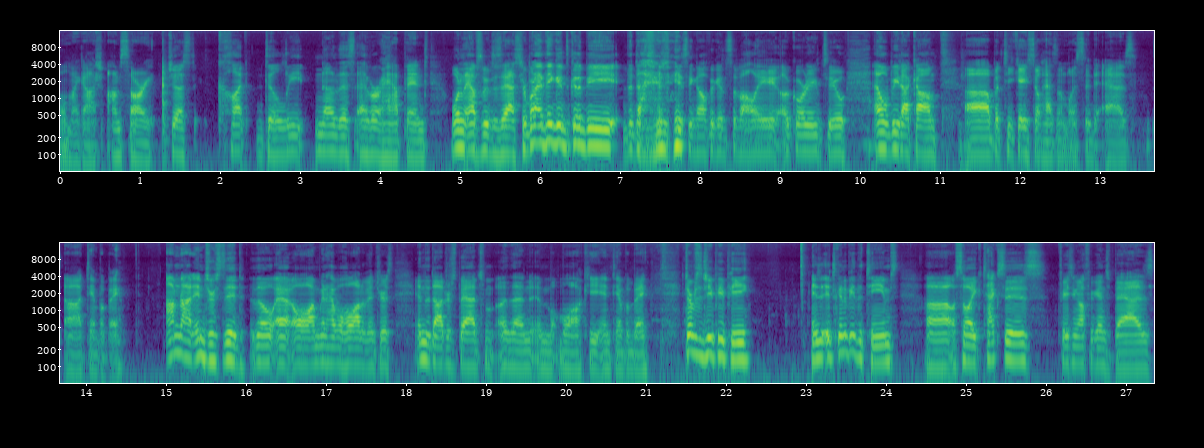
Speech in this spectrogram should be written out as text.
Oh my gosh. I'm sorry. Just cut, delete. None of this ever happened. What an absolute disaster. But I think it's going to be the Dodgers facing off against Civale, according to MLB.com. Uh, but TK still has them listed as uh, Tampa Bay. I'm not interested, though, at all. I'm going to have a whole lot of interest in the Dodgers badge uh, than in Milwaukee and Tampa Bay. In terms of GPP, it's going to be the teams. Uh, so, like Texas facing off against Baz.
